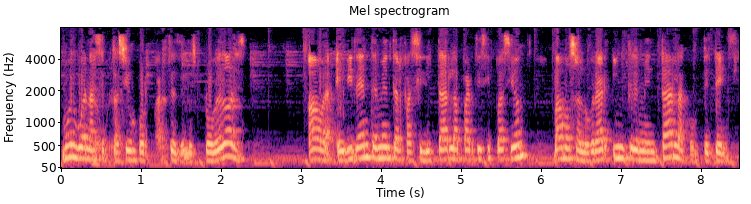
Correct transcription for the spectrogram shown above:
muy buena aceptación por parte de los proveedores. Ahora, evidentemente, al facilitar la participación, vamos a lograr incrementar la competencia.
